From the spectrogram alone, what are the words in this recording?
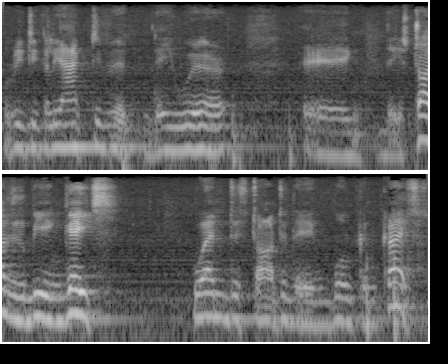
politically active, they were, they started to be engaged when they started the Balkan crisis.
